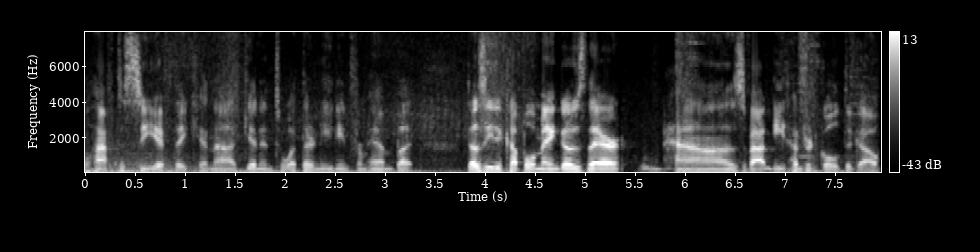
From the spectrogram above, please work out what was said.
we'll have to see if they can uh, get into what they're needing from him. But does eat a couple of mangoes there. Has about 800 gold to go.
